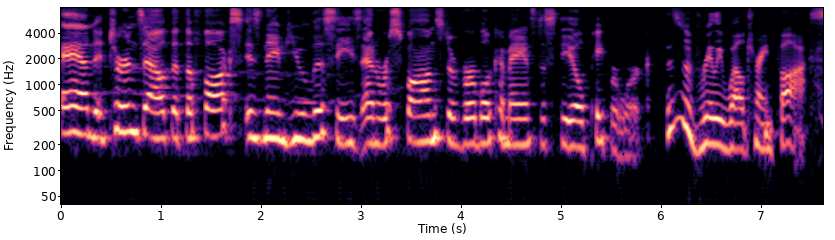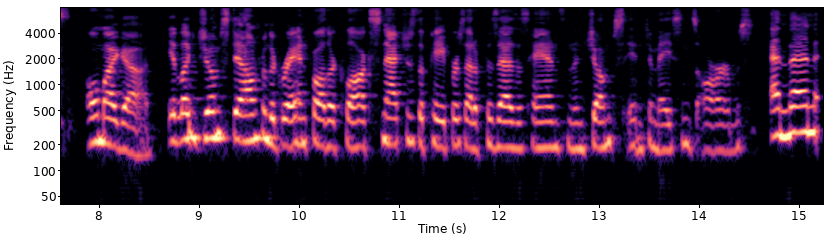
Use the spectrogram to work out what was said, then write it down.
And it turns out that the fox is named Ulysses and responds to verbal commands to steal paperwork. This is a really well trained fox. Oh my god. It like jumps down from the grandfather clock, snatches the papers out of Pizzazz's hands, and then jumps into Mason's arms. And then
